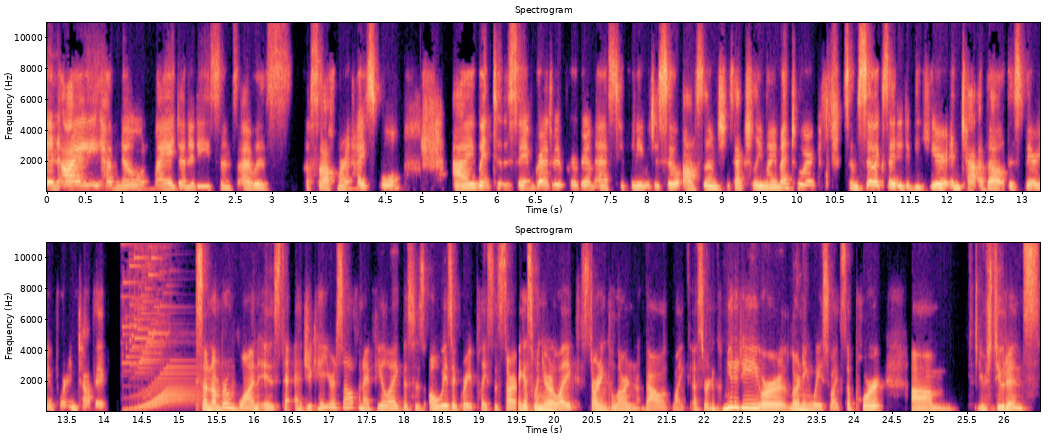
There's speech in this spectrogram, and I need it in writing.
and I have known my identity since I was a sophomore in high school. I went to the same graduate program as Tiffany, which is so awesome. She's actually my mentor. So I'm so excited to be here and chat about this very important topic. So, number one is to educate yourself. And I feel like this is always a great place to start. I guess when you're like starting to learn about like a certain community or learning ways to like support um, your students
